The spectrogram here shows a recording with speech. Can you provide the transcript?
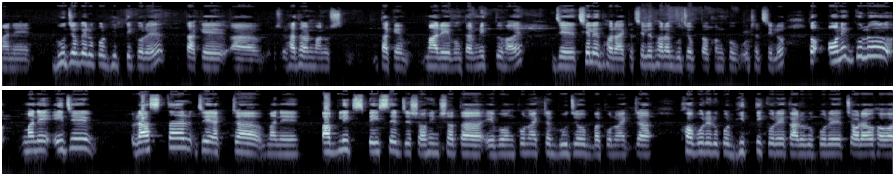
মানে গুজবের উপর ভিত্তি করে তাকে সাধারণ মানুষ তাকে মারে এবং তার মৃত্যু হয়। যে ছেলে ধরা, একটা ছেলে ধরা গুজব তখন খুব উঠেছিল। তো অনেকগুলো মানে এই যে রাস্তার যে একটা মানে পাবলিক স্পেসের যে সহিংসতা এবং কোনো একটা গুজব বা কোনো একটা খবরের উপর ভিত্তি করে, কারোর উপরে চড়াও হওয়া,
